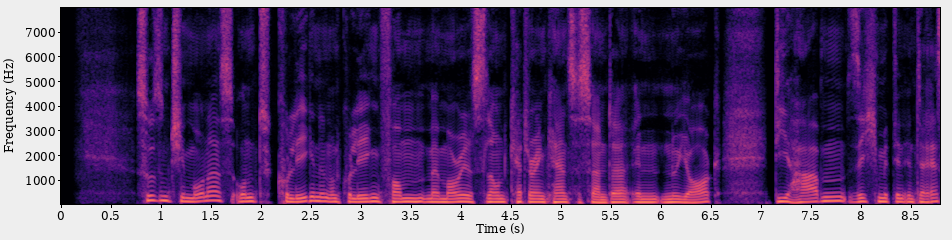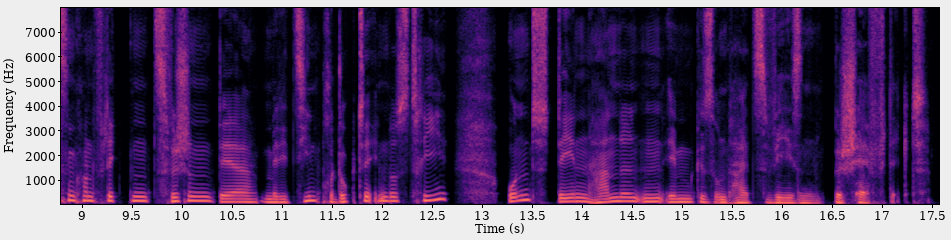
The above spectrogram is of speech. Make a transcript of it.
Susan Chimonas und Kolleginnen und Kollegen vom Memorial Sloan Kettering Cancer Center in New York, die haben sich mit den Interessenkonflikten zwischen der Medizinprodukteindustrie und den Handelnden im Gesundheitswesen beschäftigt.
